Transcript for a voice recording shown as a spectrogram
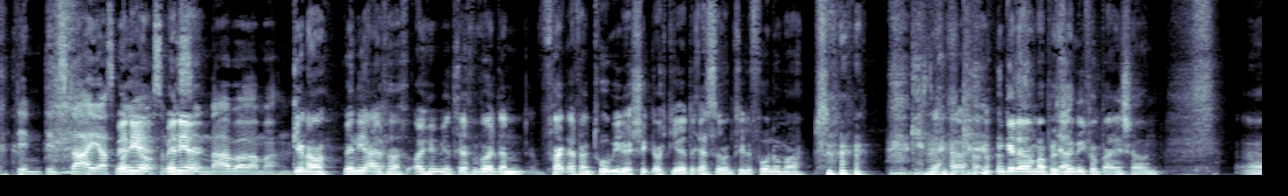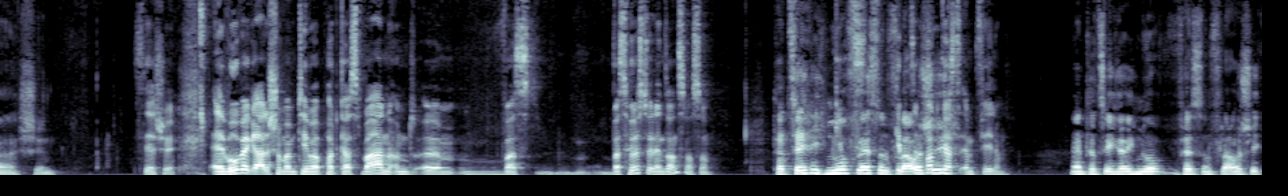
den, den Star Jasper ihr- ja auch so ein wenn ihr- bisschen nahbarer machen. Genau, wenn ihr einfach euch mit mir treffen wollt, dann fragt einfach einen Tobi, der schickt euch die Adresse und Telefonnummer. Genau. Dann könnt ihr auch mal persönlich vorbeischauen. Ah, schön. Sehr schön. Äh, wo wir gerade schon beim Thema Podcast waren und ähm, was, was hörst du denn sonst noch so? Tatsächlich nur fest und Gibt es eine flauschig. Podcast-Empfehlung? Ja, tatsächlich nur fest und flauschig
